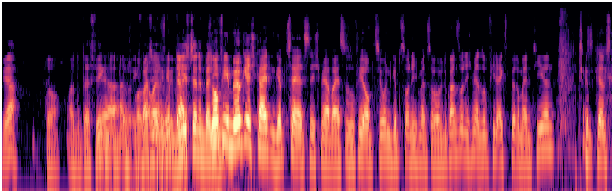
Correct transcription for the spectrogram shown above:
Ja, so, also deswegen, äh, ich weiß nicht, es gibt wie ja- ist denn in Berlin? So viele Möglichkeiten gibt es ja jetzt nicht mehr, weißt du, so viele Optionen gibt es auch nicht mehr zu. Du kannst auch nicht mehr so viel experimentieren. Es gibt jetzt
